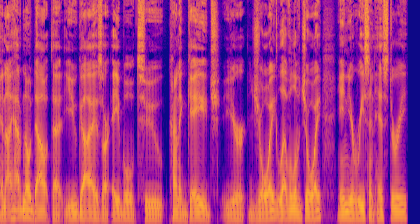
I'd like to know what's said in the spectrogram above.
And I have no doubt that you guys are able to kind of gauge your joy, level of joy in your recent history,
